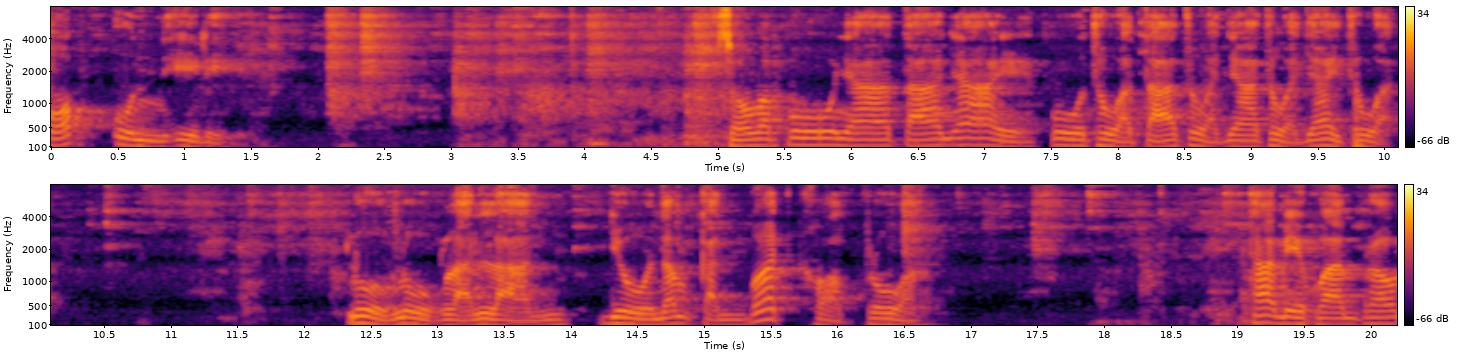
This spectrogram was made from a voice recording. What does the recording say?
อบอุ่นอีหลี สวปูญาตาย่าย ปูถวดตาถวดยาถวดย่ายถวด ลูกลูกหลานหลาน อยู่น้ำกันเบิดขอบครัว ถ้ามีความพร้อม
